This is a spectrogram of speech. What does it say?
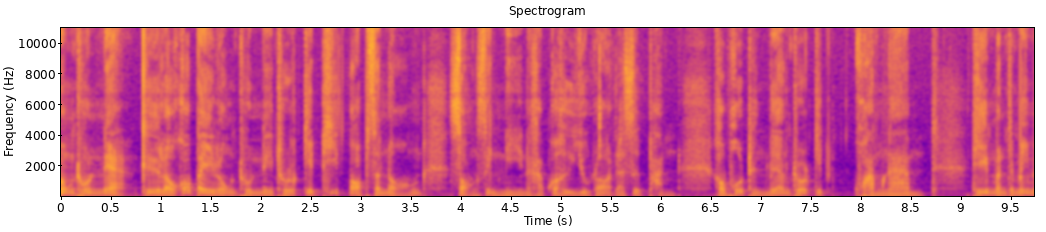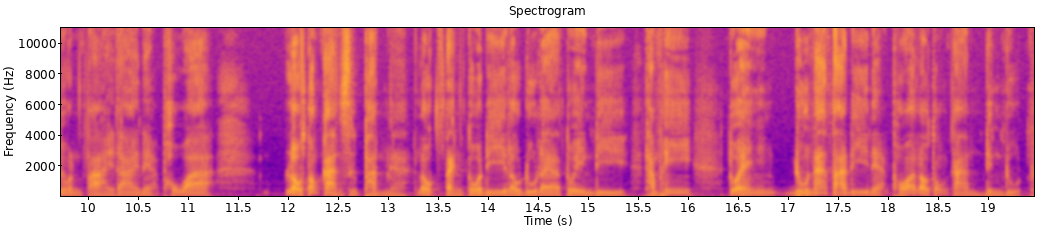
ลงทุนเนี่ยคือเราก็ไปลงทุนในธุรกิจที่ตอบสนอง2สสิ่งนี้นะครับ ก็คืออยู่รอดและสืบพันธุ์ เขาพูดถึงเรื่องธุรกิจความงาม ที่มันจะไม่มีวันตายได้เนี่ย เพราะว่า เราต้องการสืบพันธุ์ไงเราแต่งตัวดีเราดูแลตัวเองดีทำให้ตัวเองดูหน้าตาดีเนี่ย เพราะว่าเราต้องการดึงดูดเพ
